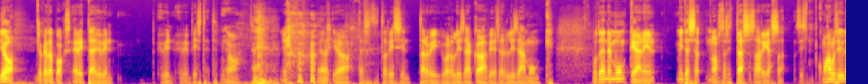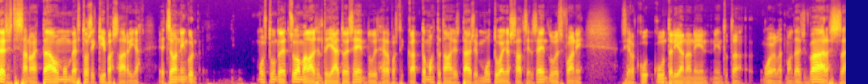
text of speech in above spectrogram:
joo, joka tapauksessa erittäin hyvin, hyvin, hyvin pisteitä. joo. ja, joo, tässä tota vissiin tarvii juoda lisää kahvia ja syödä lisää munkki. Mutta ennen munkkeja, niin mitä sä nostasit tässä sarjassa? Siis kun mä haluaisin yleisesti sanoa, että tämä on mun mielestä tosi kiva sarja. Että se on niin kuin, musta tuntuu, että suomalaisilta jää toi St. Louis helposti katsomatta. Tämä on siis täysin mutua, jos sä oot siellä St. Louis-fani siellä ku- kuuntelijana, niin, niin tota, voi olla, että mä oon täysin väärässä.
